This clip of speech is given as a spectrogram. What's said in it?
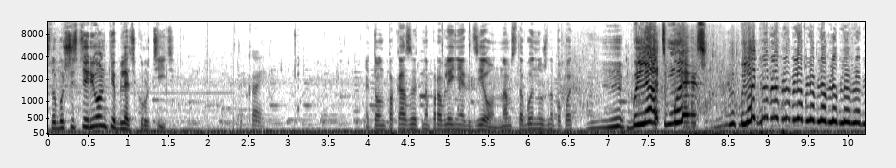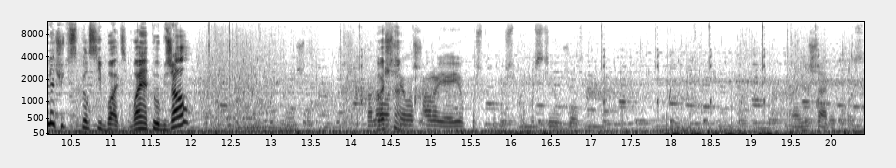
Чтобы шестеренки, блядь, крутить. Такая. Это он показывает направление, где он. Нам с тобой нужно попасть... Блять, мышь! Блять, бля, бля, бля, бля, бля, бля, бля, бля, бля, бля, чуть успел съебать. Ваня, ты убежал? Она Точно? лошара, я ее пропустил жестко. Она не шарит просто.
